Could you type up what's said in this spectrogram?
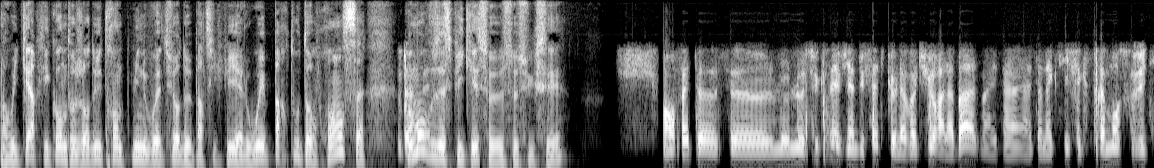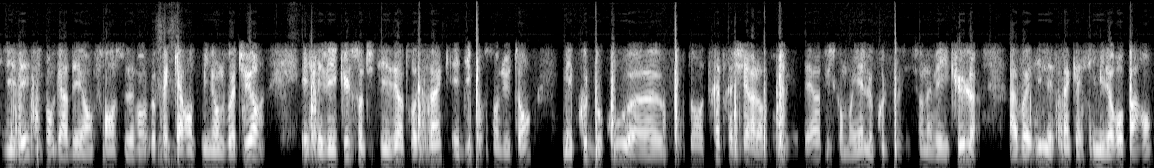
Un Wicard qui compte aujourd'hui 30 000 voitures de particuliers à louer partout en France. Comment fait. vous expliquez ce, ce succès? En fait, ce- le, le succès vient du fait que la voiture, à la base, hein, est, un, est un actif extrêmement sous-utilisé. Si vous regardez en France, nous avons à peu près 40 millions de voitures, et ces véhicules sont utilisés entre 5 et 10% du temps, mais coûtent beaucoup, euh, pourtant très très cher à leurs propriétaires, puisqu'en moyenne, le coût de possession d'un véhicule avoisine les 5 à 6 000 euros par an.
